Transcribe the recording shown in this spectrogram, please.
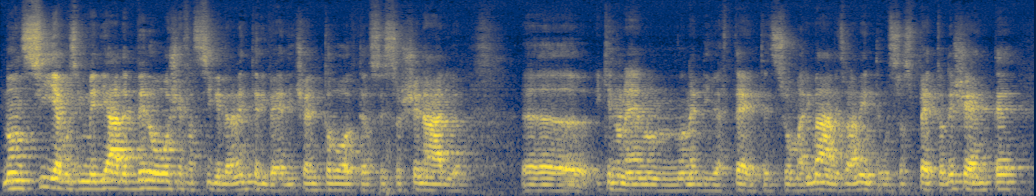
non sia così immediata e veloce, fa sì che veramente ripeti cento volte lo stesso scenario eh, che non è, non, non è, divertente, insomma rimane solamente questo aspetto decente.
